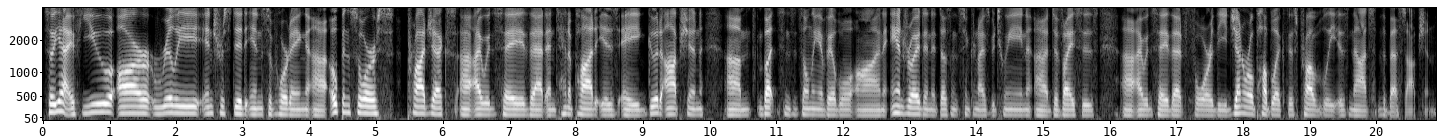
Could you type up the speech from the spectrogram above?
So, yeah, if you are really interested in supporting uh, open source projects, uh, I would say that AntennaPod is a good option. Um, but since it's only available on Android and it doesn't synchronize between uh, devices, uh, I would say that for the general public, this probably is not the best option.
